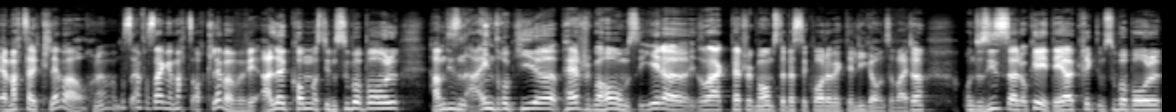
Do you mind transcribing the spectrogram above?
er macht halt clever auch ne man muss einfach sagen er macht es auch clever weil wir alle kommen aus dem Super Bowl haben diesen Eindruck hier Patrick Mahomes jeder sagt Patrick Mahomes der beste Quarterback der Liga und so weiter und du siehst halt okay der kriegt im Super Bowl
